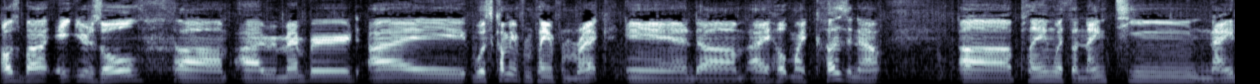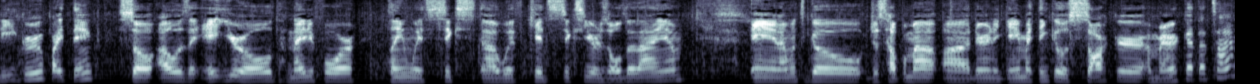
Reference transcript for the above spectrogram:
I was about eight years old. Um, I remembered I was coming from playing from rec, and um, I helped my cousin out uh, playing with a 1990 group, I think. So I was an eight-year-old, 94, playing with six uh, with kids six years older than I am. And I went to go just help them out uh, during a game. I think it was Soccer America at that time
